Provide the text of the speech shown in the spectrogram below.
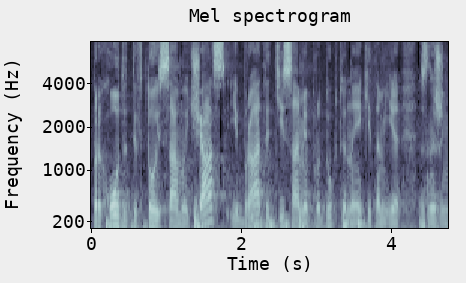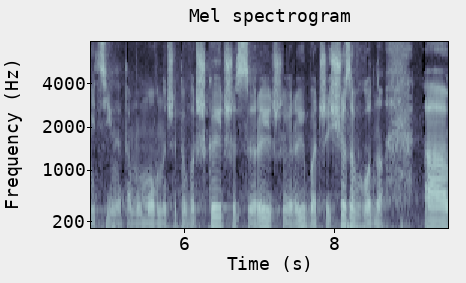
приходити в той самий час і брати ті самі продукти, на які там є знижені ціни, там умовно, чи то вершки, чи сири, чи риба, чи що завгодно. А,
